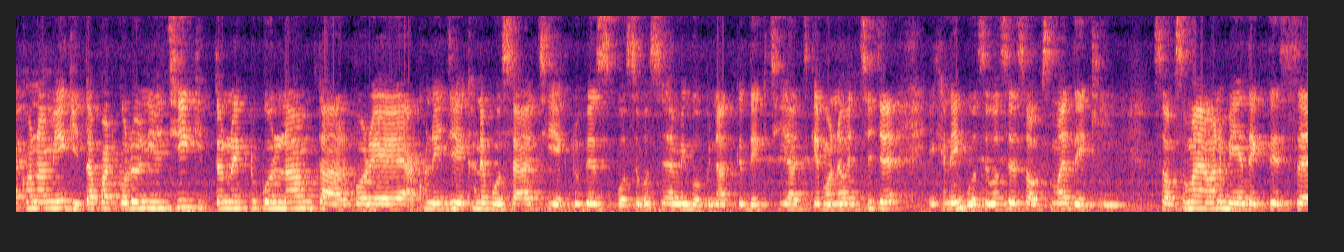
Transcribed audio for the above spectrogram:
এখন আমি গীতা পাঠ করে নিয়েছি, কীর্তন একটু করলাম, তারপরে এখন এই যে এখানে বসে আছি, একটু বেশ বসে বসে আমি গোপীনাথকে দেখছি। আজকে মনে হচ্ছে যে এখানেই বসে বসে সব সময় দেখি। সব সময় আমার মেয়ে দেখতে এসছে,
